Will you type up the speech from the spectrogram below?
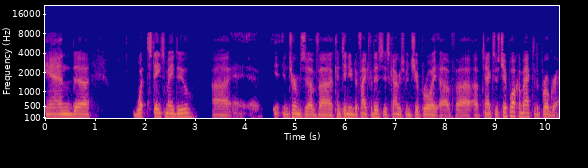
and what states may do in terms of continuing to fight for this is Congressman Chip Roy of of Texas. Chip, welcome back to the program.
